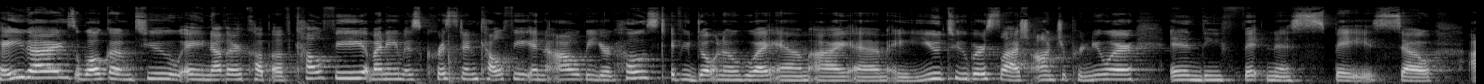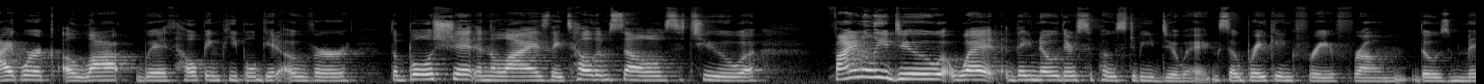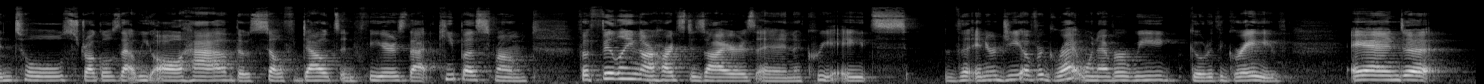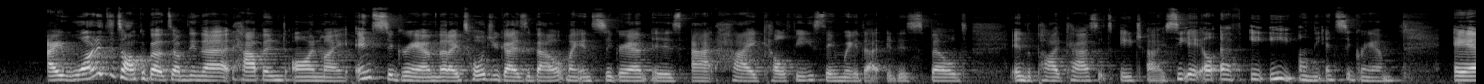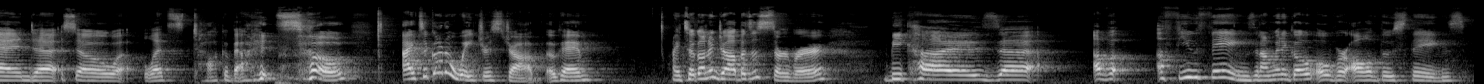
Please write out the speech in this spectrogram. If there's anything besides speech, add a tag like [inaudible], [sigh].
Hey you guys, welcome to another cup of Calfee. My name is Kristen Calfee and I'll be your host. If you don't know who I am, I am a YouTuber slash entrepreneur in the fitness space. So I work a lot with helping people get over the bullshit and the lies they tell themselves to finally do what they know they're supposed to be doing. So, breaking free from those mental struggles that we all have, those self doubts and fears that keep us from fulfilling our heart's desires and creates the energy of regret whenever we go to the grave. And uh, I wanted to talk about something that happened on my Instagram that I told you guys about. My Instagram is at Hi Calfee, same way that it is spelled in the podcast. It's H I C A L F E E on the Instagram. And uh, so let's talk about it. [laughs] So I took on a waitress job, okay? I took on a job as a server because uh, of a few things, and I'm gonna go over all of those things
